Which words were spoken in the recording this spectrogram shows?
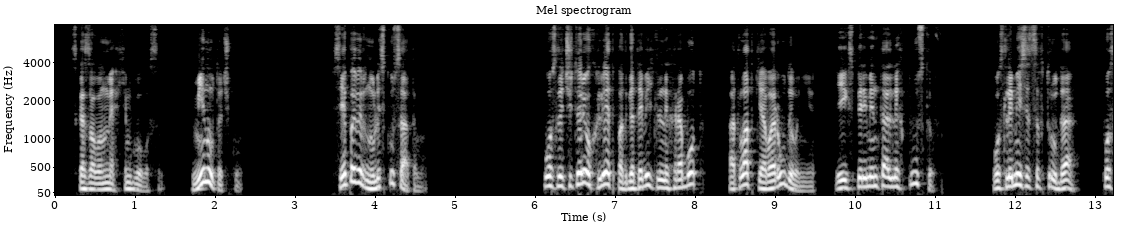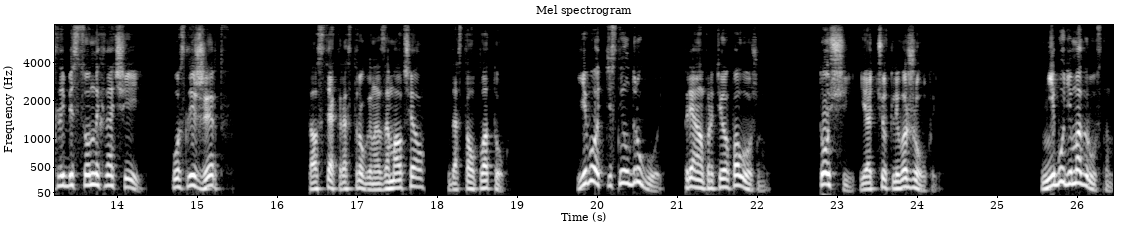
— сказал он мягким голосом. «Минуточку». Все повернулись к усатому. После четырех лет подготовительных работ, отладки оборудования и экспериментальных пусков, после месяцев труда, после бессонных ночей, после жертв. Толстяк растроганно замолчал, достал платок. Его оттеснил другой, прямо противоположный, тощий и отчетливо желтый. «Не будем о грустном»,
